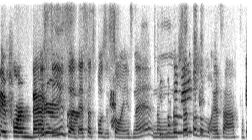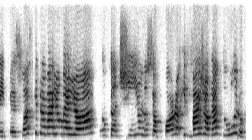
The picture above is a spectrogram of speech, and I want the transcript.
perform better. Precisa dessas posições, né? Não, não precisa todo mundo. Exato. Tem pessoas que trabalham melhor no cantinho, no seu corner, e vai jogar duro.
